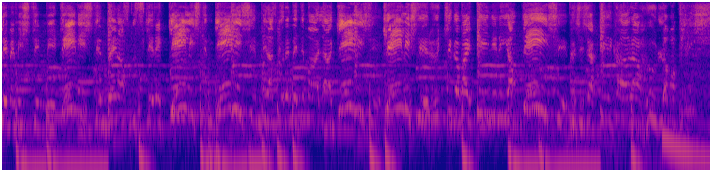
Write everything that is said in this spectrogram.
Dememiştin mi demiştim Ben az mı sikerek geliştim gelişim Biraz göremedim hala gelişi Geliştir 3 GB beynini yap değişim Kaçacak delik ara hırlama piş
